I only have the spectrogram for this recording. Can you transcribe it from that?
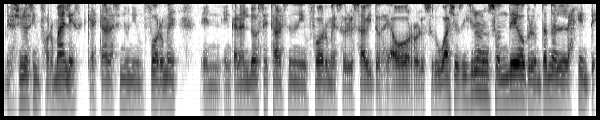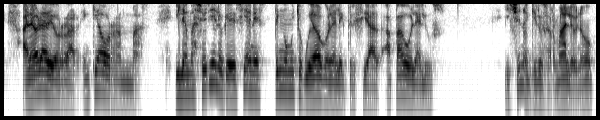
desayunos informales, que estaban haciendo un informe en, Canal 12, estaban haciendo un informe sobre los hábitos de ahorro los uruguayos, hicieron un sondeo preguntándole a la gente, a la hora de ahorrar, ¿en qué ahorran más? Y la mayoría lo que decían es, tengo mucho cuidado con la electricidad, apago la luz. Y yo no quiero ser malo, ¿no?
